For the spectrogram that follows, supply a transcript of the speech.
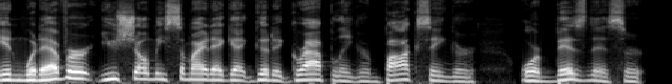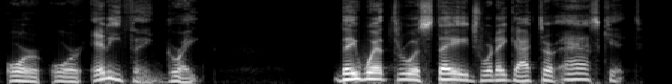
In whatever you show me somebody that got good at grappling or boxing or or business or or or anything great. They went through a stage where they got their ass kicked.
